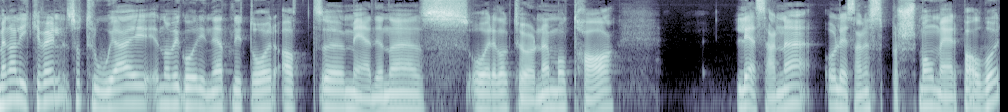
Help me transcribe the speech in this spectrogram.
Men allikevel så tror jeg, når vi går inn i et nytt år, at eh, mediene og redaktørene må ta leserne og lesernes spørsmål mer på alvor.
